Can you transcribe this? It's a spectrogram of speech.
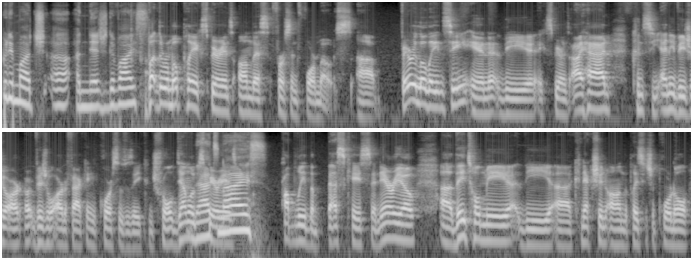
pretty much uh, a niche device But the remote play experience on this, first and foremost, uh, very low latency in the experience I had. Couldn't see any visual art, visual artifacting. Of course, this was a controlled demo that's experience. nice Probably the best case scenario. Uh, they told me the uh, connection on the PlayStation Portal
